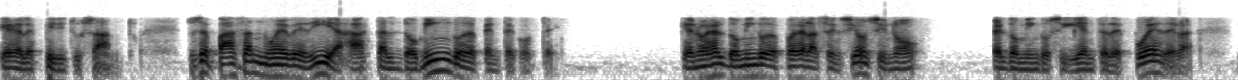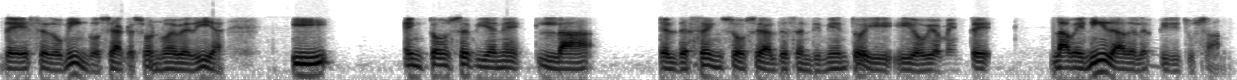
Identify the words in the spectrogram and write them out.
que es el Espíritu Santo. Entonces pasan nueve días hasta el domingo de Pentecostés que no es el domingo después de la ascensión, sino el domingo siguiente después de, la, de ese domingo, o sea que son nueve días. Y entonces viene la el descenso, o sea, el descendimiento y, obviamente la venida del Espíritu Santo.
